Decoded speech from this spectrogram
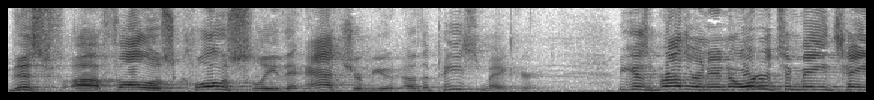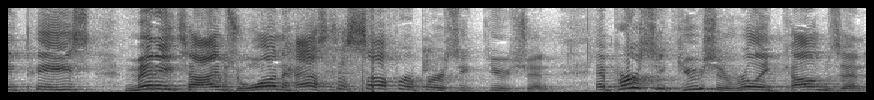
This uh, follows closely the attribute of the peacemaker. Because, brethren, in order to maintain peace, many times one has to suffer persecution. And persecution really comes in,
